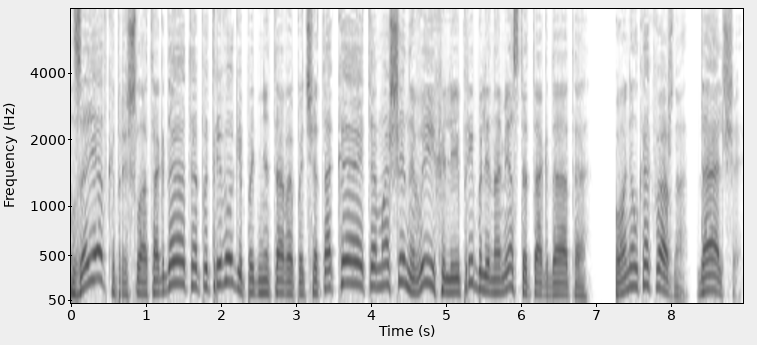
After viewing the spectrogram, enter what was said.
Заявка пришла тогда-то, по тревоге поднята ВПЧ такая-то, машины выехали и прибыли на место тогда-то. Понял, как важно? Дальше.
